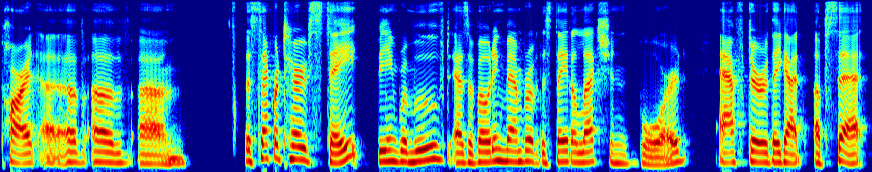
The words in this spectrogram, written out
part of, of um, the Secretary of State being removed as a voting member of the state election board after they got upset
